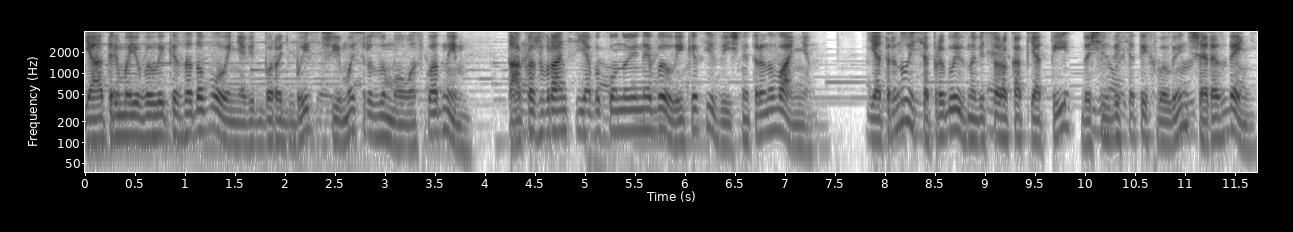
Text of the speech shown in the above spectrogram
Я отримую велике задоволення від боротьби з чимось розумово складним. Також вранці я виконую невелике фізичне тренування. Я тренуюся приблизно від 45 до 60 хвилин через день.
